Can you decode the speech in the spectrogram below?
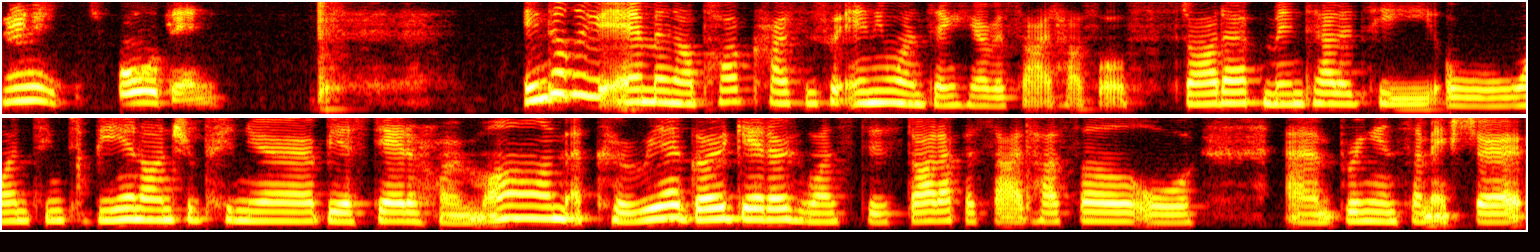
Who is it for then? NWM and our podcast is for anyone thinking of a side hustle, startup mentality, or wanting to be an entrepreneur, be a stay at home mom, a career go getter who wants to start up a side hustle or um, bring in some extra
